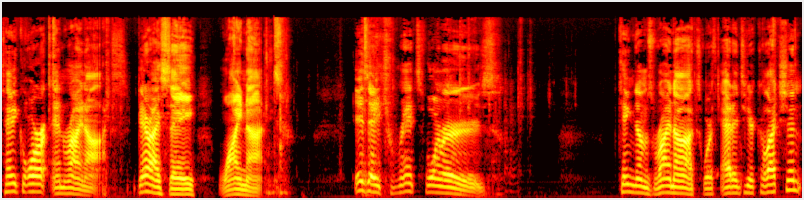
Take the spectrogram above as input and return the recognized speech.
Tankor and Rhinox. Dare I say, why not? Is a Transformers Kingdoms Rhinox worth adding to your collection?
